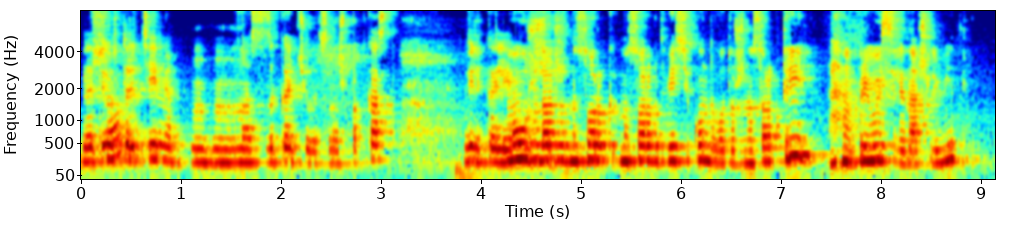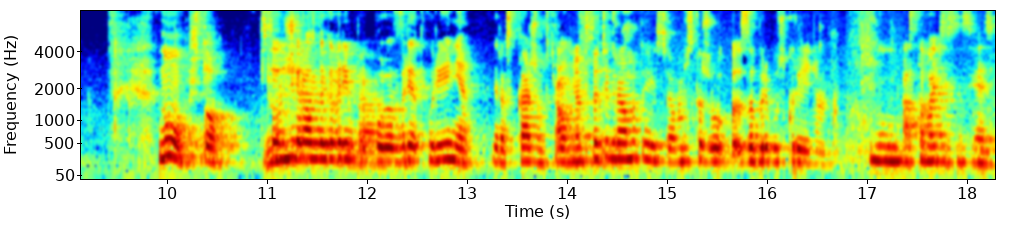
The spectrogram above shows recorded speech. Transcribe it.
на этой Всё? острой теме угу, у нас заканчивается наш подкаст. Великолепно. Мы уже даже на, 40, на 42 секунды, вот уже на 43 превысили наш лимит. Ну что, в ну, следующий ну, раз договорим да. про вред курения и расскажем. А у меня, кстати, грамота есть, я вам расскажу за борьбу с курением. Ну, оставайтесь на связи.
